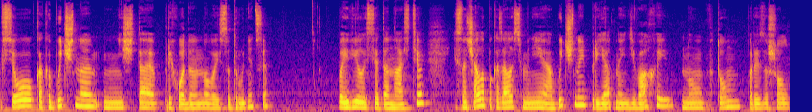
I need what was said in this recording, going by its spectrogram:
все как обычно, не считая прихода новой сотрудницы. Появилась эта Настя, и сначала показалась мне обычной, приятной девахой, но потом произошел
